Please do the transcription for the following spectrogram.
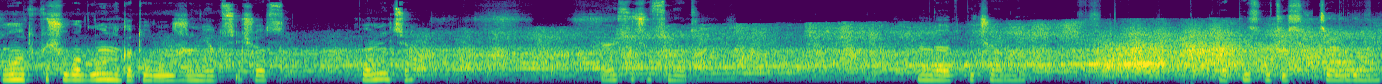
Вот тут еще вагоны, которые уже нет сейчас. Помните? А их сейчас нет. Да, это печально. Подписывайтесь в Телеграм.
